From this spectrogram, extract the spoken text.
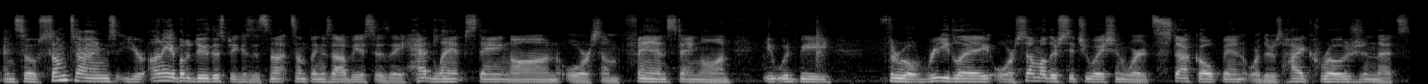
And so sometimes you're unable to do this because it's not something as obvious as a headlamp staying on or some fan staying on. It would be through a relay or some other situation where it's stuck open or there's high corrosion that's,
